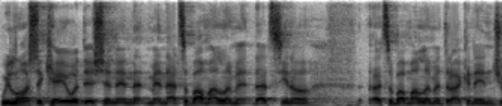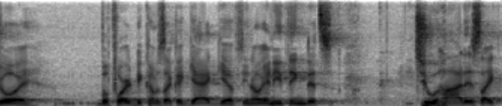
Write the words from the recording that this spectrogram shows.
We launched a KO edition, and that, man, that's about my limit. That's you know, that's about my limit that I can enjoy before it becomes like a gag gift. You know, anything that's too hot is like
